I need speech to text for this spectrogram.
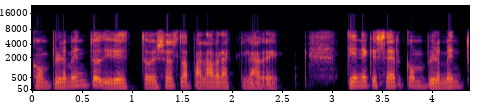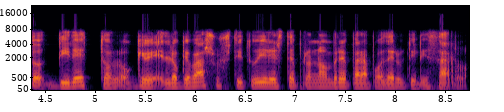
complemento directo, esa es la palabra clave. Tiene que ser complemento directo lo que, lo que va a sustituir este pronombre para poder utilizarlo.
